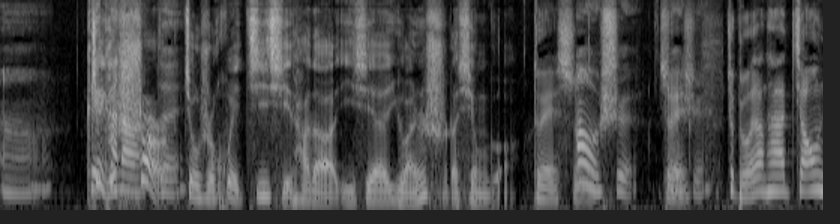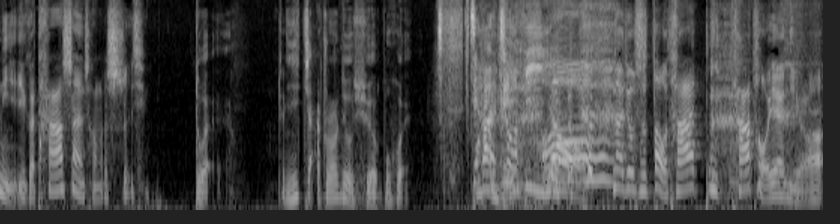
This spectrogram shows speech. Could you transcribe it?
嗯，这个事儿就是会激起他的一些原始的性格。对，是的。哦是对就比如让他教你一个他擅长的事情，对你假装就学不会，假装必要，那就是到他不他讨厌你了。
